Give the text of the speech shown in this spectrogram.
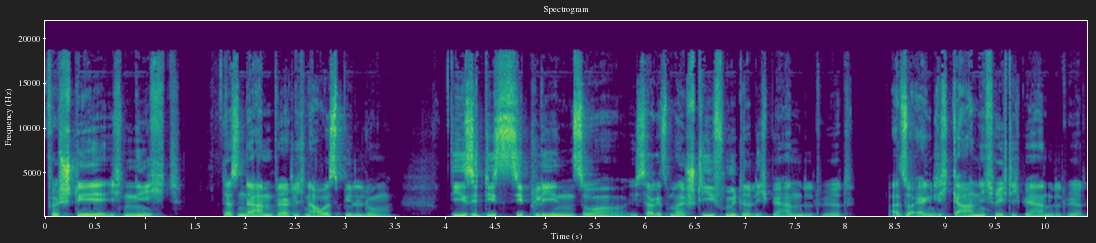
verstehe ich nicht, dass in der handwerklichen Ausbildung diese Disziplin so, ich sage jetzt mal, stiefmütterlich behandelt wird. Also eigentlich gar nicht richtig behandelt wird.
